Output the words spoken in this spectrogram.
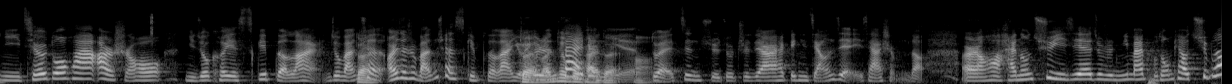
你其实多花二十欧，你就可以 skip the line，你就完全，而且是完全 skip the line，有一个人带着你，对，进去就直接还给你讲解一下什么的，呃，然后还能去一些就是你买普通票去不到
